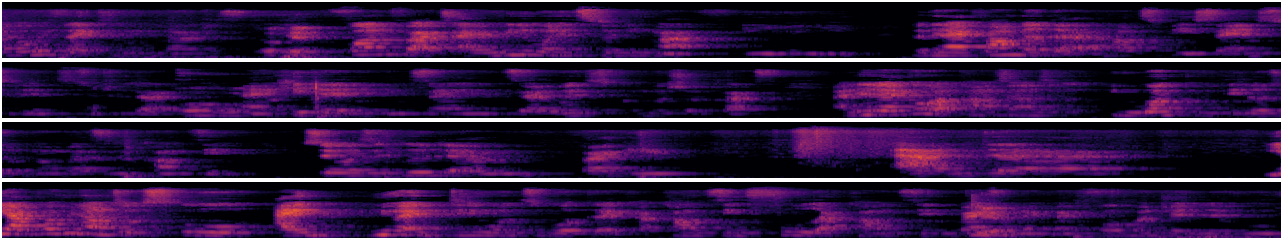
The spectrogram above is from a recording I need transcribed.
I've always liked numbers. okay Fun fact: I really wanted to study math in uni, but then I found out that I have to be a science student to do that. oh And I hated anything science. So I went to commercial class. And like, accounting. I was like, you work with a lot of numbers in accounting. So it was a good um, bargain. And uh, yeah, coming out of school, I knew I didn't want to work like accounting, full accounting, right Yeah. from like my 400 level.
